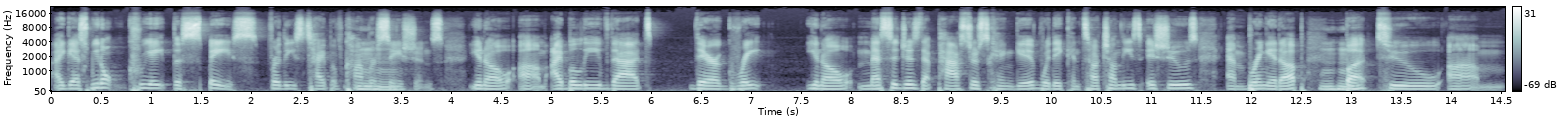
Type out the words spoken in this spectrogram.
I guess we don't create the space for these type of mm-hmm. conversations. Mm-hmm. You know, um, I believe that there are great you know messages that pastors can give where they can touch on these issues and bring it up mm-hmm. but to um,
